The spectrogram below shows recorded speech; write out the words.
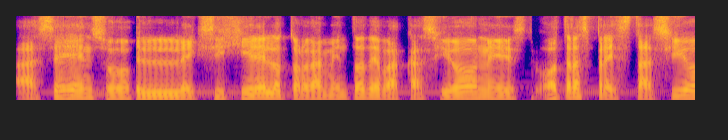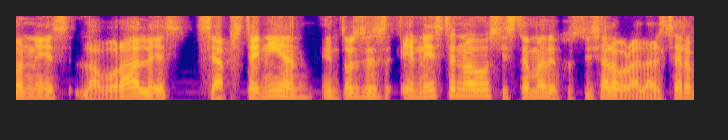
ascenso, el exigir el otorgamiento de vacaciones, otras prestaciones laborales, se abstenían. Entonces, en este nuevo sistema de justicia laboral, al ser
